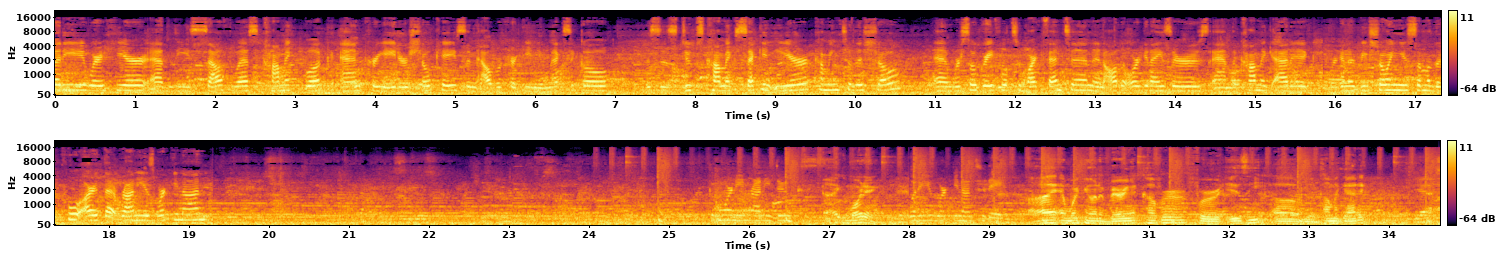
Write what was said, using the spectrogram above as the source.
everybody. We're here at the Southwest Comic Book and Creator Showcase in Albuquerque, New Mexico. This is Duke's Comics second year coming to this show and we're so grateful to Mark Fenton and all the organizers and the Comic Attic. We're going to be showing you some of the cool art that Ronnie is working on. Good morning, Ronnie Dukes. Hi, good morning. What are you working on today? I am working on a variant cover for Izzy of the Comic Attic.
